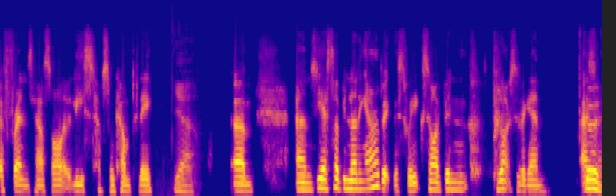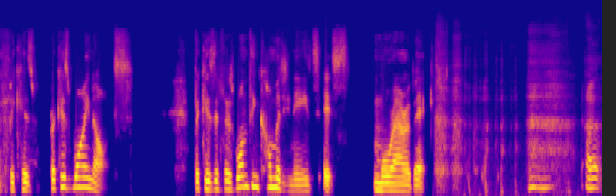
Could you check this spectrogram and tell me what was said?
a friend's house. I'll at least have some company. Yeah. Um, and yes, I've been learning Arabic this week, so I've been productive again. As- Good. because because why not? Because if there's one thing comedy needs, it's more Arabic. Uh,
